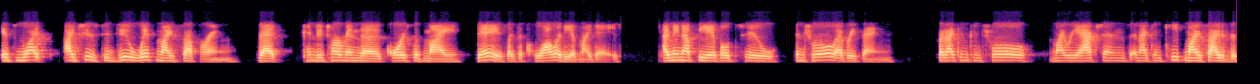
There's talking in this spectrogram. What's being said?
it's what I choose to do with my suffering that can determine the course of my days, like the quality of my days. I may not be able to control everything, but I can control my reactions and I can keep my side of the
